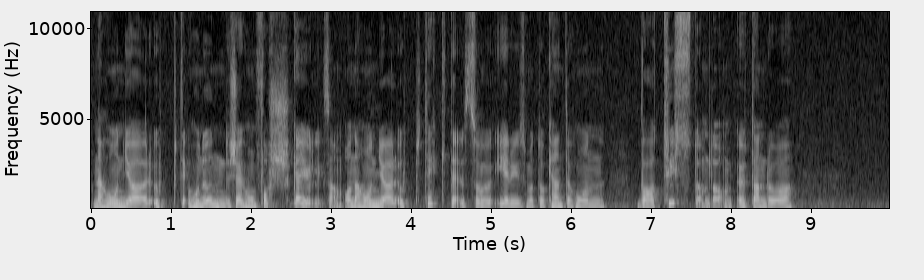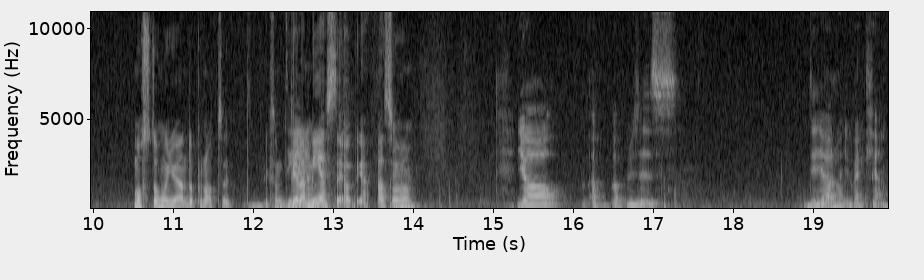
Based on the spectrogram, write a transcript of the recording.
när hon gör upptäckter, hon undersöker, hon forskar ju liksom. Och när hon gör upptäckter så är det ju som att då kan inte hon vara tyst om dem utan då måste hon ju ändå på något sätt liksom dela, Dela med med sig av det. Alltså, Mm. Ja, precis. Det gör hon ju verkligen.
